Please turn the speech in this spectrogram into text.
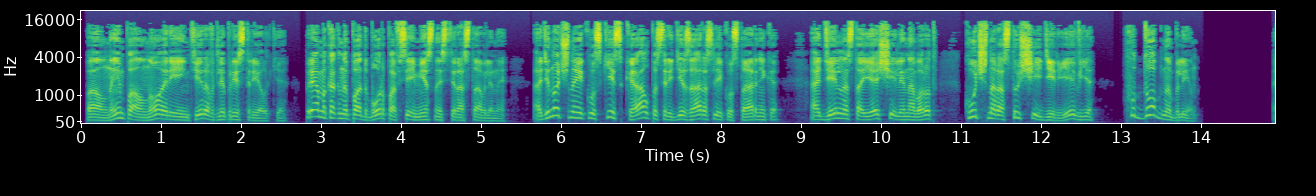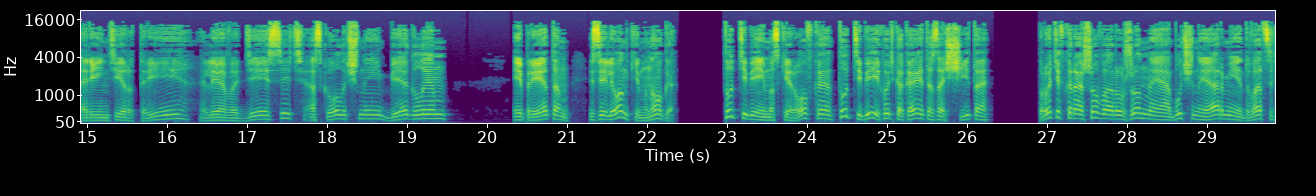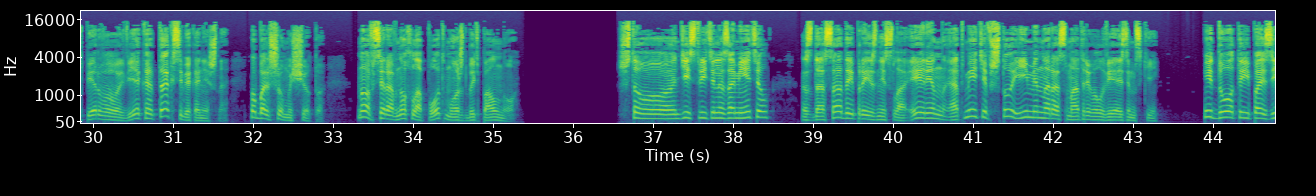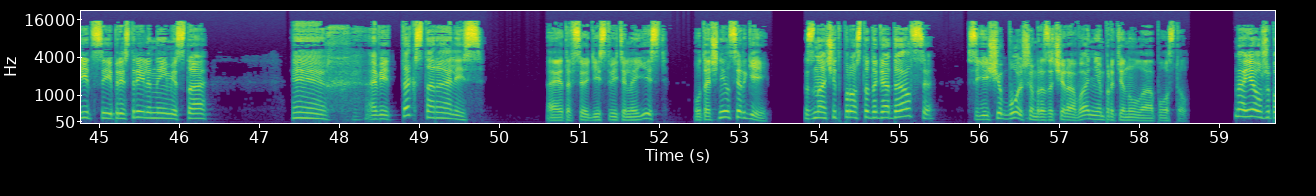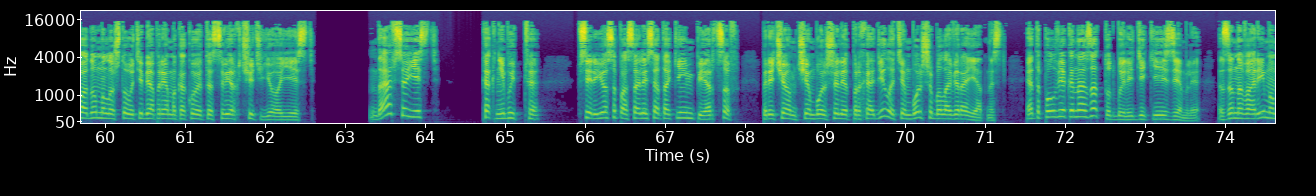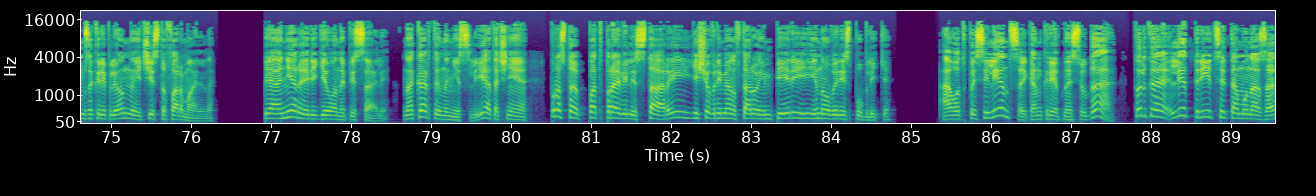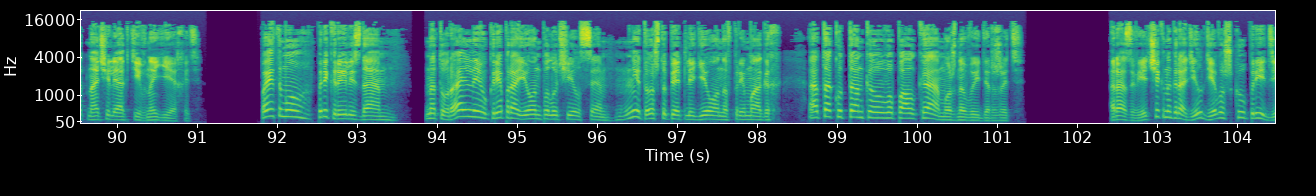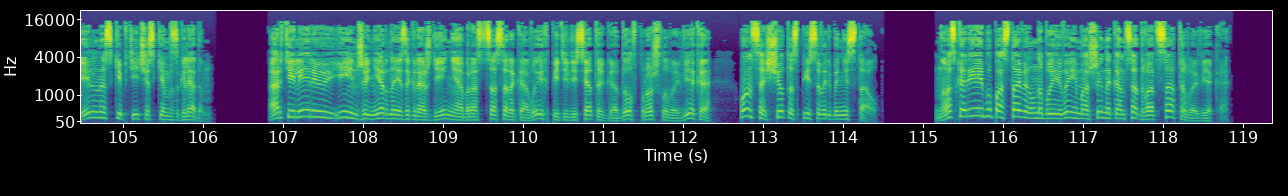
Полным-полно ориентиров для пристрелки. Прямо как на подбор по всей местности расставлены. Одиночные куски скал посреди зарослей кустарника, отдельно стоящие или, наоборот, кучно растущие деревья. Удобно, блин. Ориентир 3, лево 10, осколочный, беглым. И при этом зеленки много. Тут тебе и маскировка, тут тебе и хоть какая-то защита. Против хорошо вооруженной и обученной армии 21 века так себе, конечно, по большому счету, но все равно хлопот может быть полно. «Что, действительно заметил?» — с досадой произнесла Эрин, отметив, что именно рассматривал Вяземский. «И доты, и позиции, и пристреленные места. Эх, а ведь так старались!» «А это все действительно есть?» — уточнил Сергей. «Значит, просто догадался?» С еще большим разочарованием протянула апостол. «А я уже подумала, что у тебя прямо какое-то сверхчутье есть». «Да, все есть. Как-нибудь-то. Всерьез опасались атаки имперцев. Причем, чем больше лет проходило, тем больше была вероятность. Это полвека назад тут были дикие земли, за Новоримом закрепленные чисто формально. Пионеры региона писали, на карты нанесли, а точнее, просто подправили старые, еще времен Второй империи и Новой Республики. А вот поселенцы, конкретно сюда, только лет 30 тому назад начали активно ехать. Поэтому прикрылись, да. Натуральный укрепрайон получился. Не то что пять легионов при магах. Атаку танкового полка можно выдержать. Разведчик наградил девушку предельно скептическим взглядом. Артиллерию и инженерные заграждения образца 40-х, 50-х годов прошлого века он со счета списывать бы не стал но скорее бы поставил на боевые машины конца 20 века,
